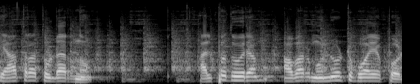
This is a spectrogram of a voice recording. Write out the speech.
യാത്ര തുടർന്നു. അല്പദൂരം അവർ മുന്നോട്ട് പോയപ്പോൾ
